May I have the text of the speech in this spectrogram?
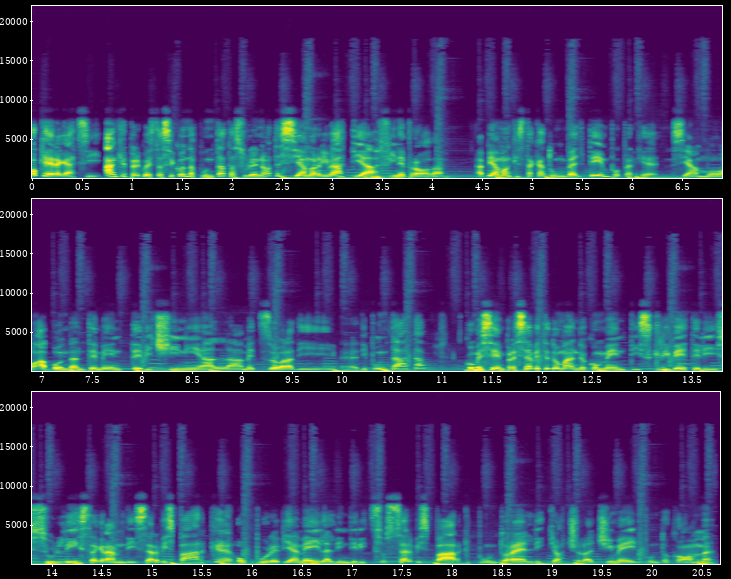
Ok ragazzi, anche per questa seconda puntata sulle note siamo arrivati a fine prova. Abbiamo anche staccato un bel tempo perché siamo abbondantemente vicini alla mezz'ora di, eh, di, puntata. Come sempre, se avete domande o commenti, scriveteli sull'Instagram di Service Park oppure via mail all'indirizzo servicepark.relli.gmail.com.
